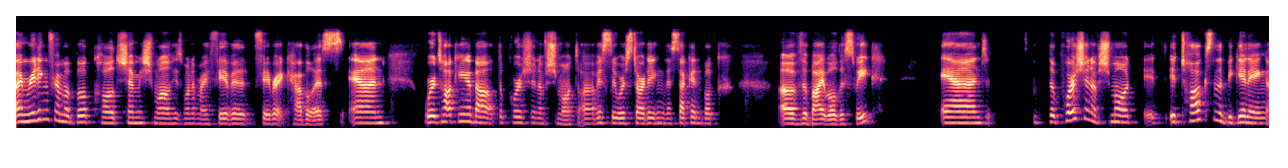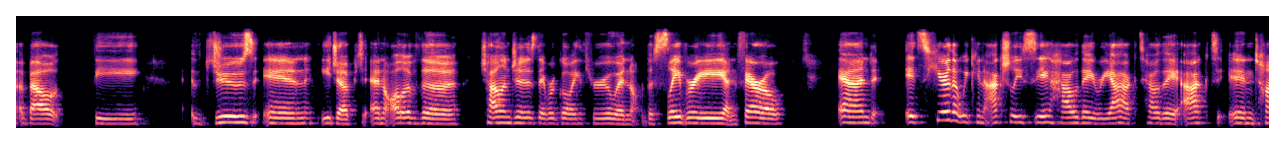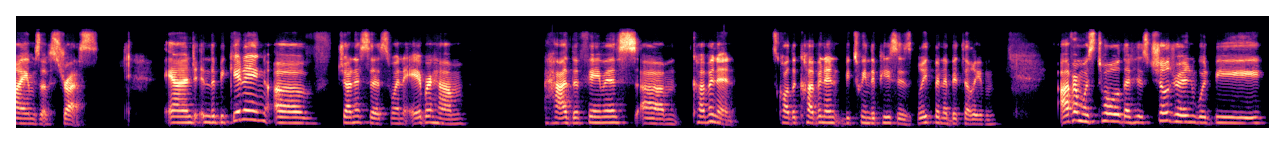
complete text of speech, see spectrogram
I'm reading from a book called Shem MiShmuel. He's one of my favorite favorite Kabbalists, and we're talking about the portion of Shemot. Obviously, we're starting the second book of the Bible this week, and the portion of Shemot it, it talks in the beginning about the Jews in Egypt and all of the challenges they were going through and the slavery and Pharaoh. And it's here that we can actually see how they react, how they act in times of stress. And in the beginning of Genesis, when Abraham had the famous um, covenant, it's called the covenant between the pieces, Brit Bein HaBetarim. Avram was told that his children would be,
